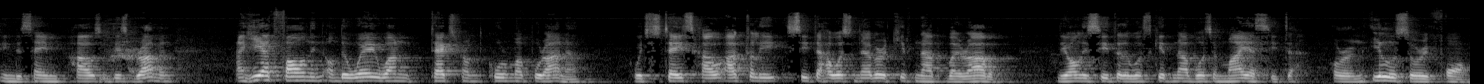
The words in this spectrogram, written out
in the same house of this Brahmin, and he had found in, on the way one text from Kurma Purana, which states how actually Sita was never kidnapped by Ravan. The only Sita that was kidnapped was a Maya Sita, or an illusory form.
